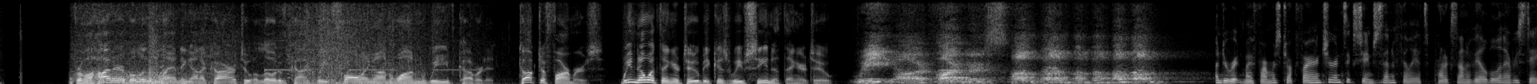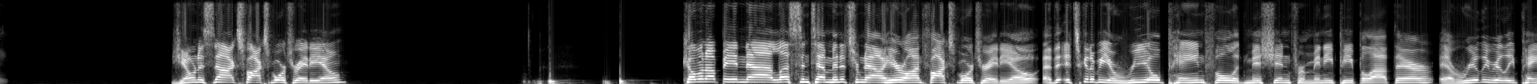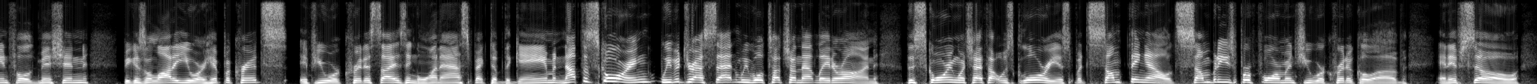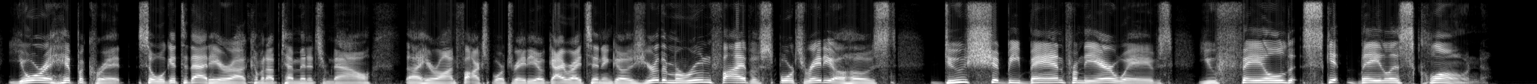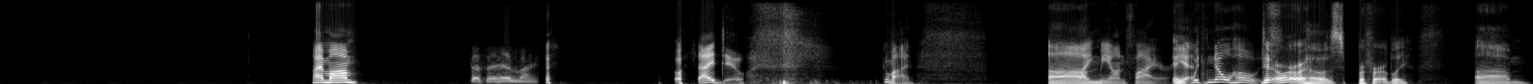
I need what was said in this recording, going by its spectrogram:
From a hot air balloon landing on a car to a load of concrete falling on one, we've covered it. Talk to farmers. We know a thing or two because we've seen a thing or two. We are farmers. Bum, bum, bum, bum, bum, bum. Underwritten by Farmers Truck Fire Insurance Exchanges and Affiliates. Products not available in every state. Jonas Knox, Fox Sports Radio. Coming up in uh, less than 10 minutes from now here on Fox Sports Radio, uh, it's going to be a real painful admission for many people out there. A really, really painful admission because a lot of you are hypocrites if you were criticizing one aspect of the game, not the scoring. We've addressed that and we will touch on that later on. The scoring, which I thought was glorious, but something else, somebody's performance you were critical of. And if so, you're a hypocrite. So we'll get to that here uh, coming up 10 minutes from now uh, here on Fox Sports Radio. Guy writes in and goes, You're the Maroon 5 of sports radio hosts. Douche should be banned from the airwaves. You failed Skip Bayless clone. Hi, Mom. That's a headline. what I do? Come on. Um, Light me on fire yeah. with no hose. Or a hose, preferably. Um,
